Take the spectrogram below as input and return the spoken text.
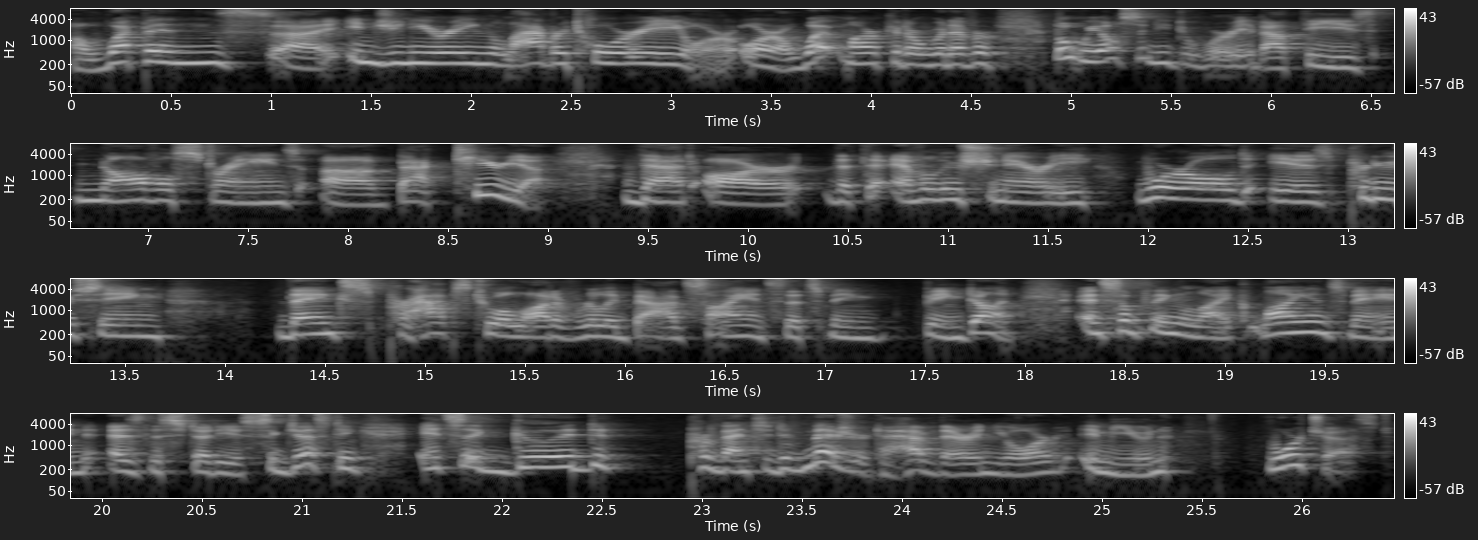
a weapons uh, engineering laboratory or, or a wet market or whatever. But we also need to worry about these novel strains of bacteria that are, that the evolutionary world is producing thanks perhaps to a lot of really bad science that's being being done. And something like lion's mane, as the study is suggesting, it's a good preventative measure to have there in your immune war chest.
